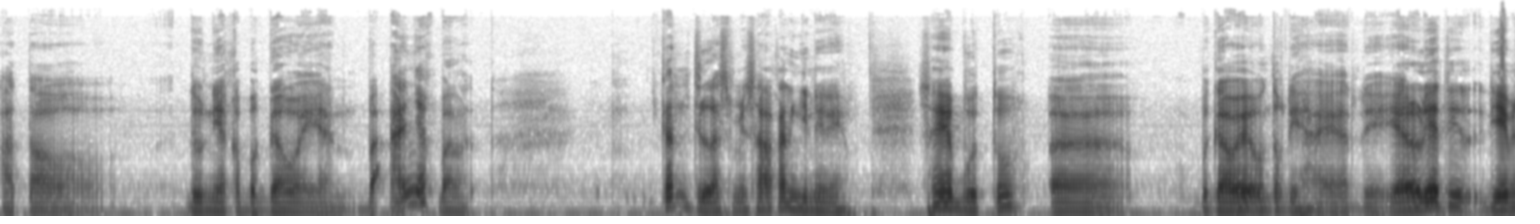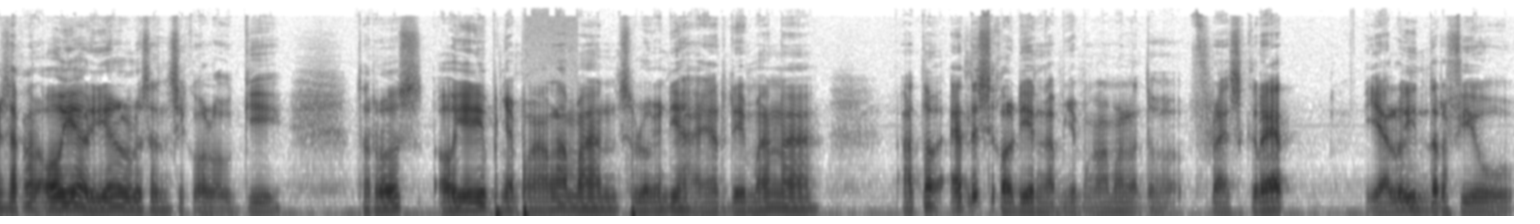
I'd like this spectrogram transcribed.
atau dunia kepegawaian banyak banget. Kan jelas misalkan gini nih saya butuh uh, pegawai untuk di HRD ya lo lihat dia misalkan oh ya dia lulusan psikologi. Terus oh ya dia punya pengalaman sebelumnya di HRD mana? Atau at least kalau dia nggak punya pengalaman atau fresh grad ya lu interview.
